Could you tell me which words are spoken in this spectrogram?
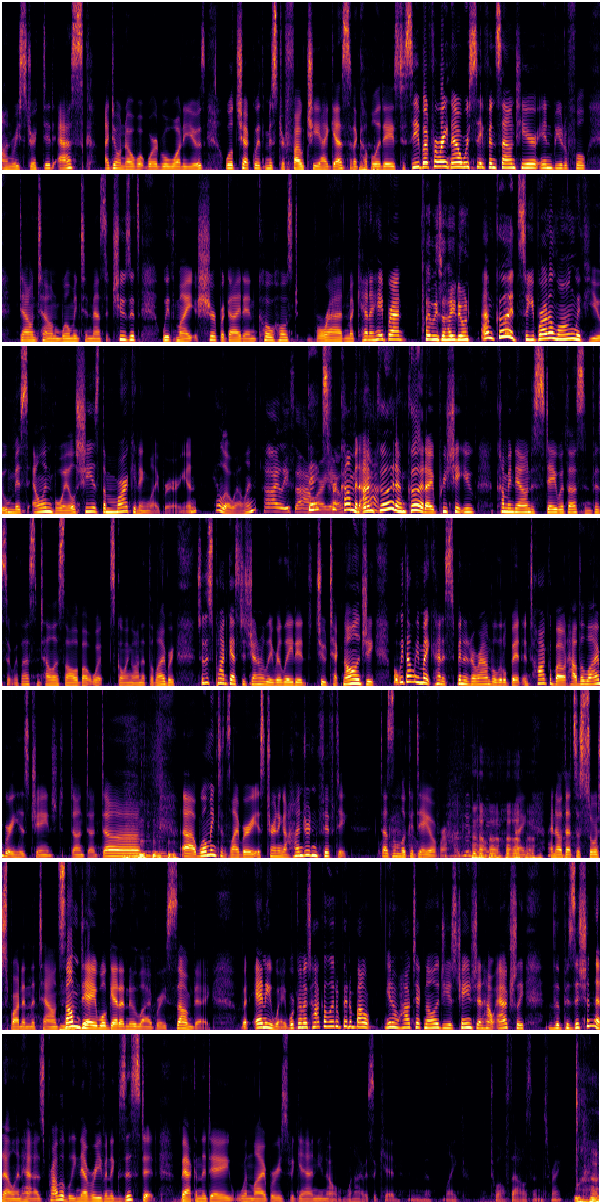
unrestricted esque. I don't know what word we'll want to use. We'll check with Mr. Fauci, I guess, in a couple of days to see. But for right now, we're safe and sound here in beautiful downtown Wilmington, Massachusetts, with my Sherpa guide and co-host Brad McKenna. Hey, Brad. Hi, Lisa. How you doing? I'm good. So you brought along with you Miss Ellen Boyle. She is the marketing librarian. Hello, Ellen. Hi, Lisa. How Thanks are for you? coming. I'm good. I'm good. I appreciate you coming down to stay with us and visit with us and tell us all about what's going on at the library. So, this podcast is generally related to technology, but we thought we might kind of spin it around a little bit and talk about how the library has changed. Dun, dun, dun. uh, Wilmington's library is turning 150. Doesn't look a day over 100. I, I know that's a sore spot in the town. Someday we'll get a new library, someday. But anyway, we're going to talk a little bit about, you know, how technology has changed and how actually the position that Ellen has probably never even existed back in the day when libraries began, you know, when I was a kid in the like 12,000s, right?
